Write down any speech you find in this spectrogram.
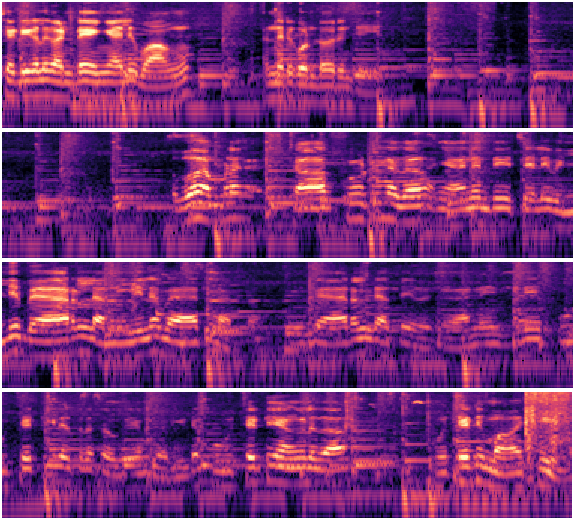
ചെടികൾ കണ്ടു കഴിഞ്ഞാൽ വാങ്ങും. എന്നിട്ട് കൊണ്ടുവരും ചെയ്യും. അപ്പോൾ നമ്മുടെ സ്റ്റാർ ഫ്രൂട്ടിനത് ഞാൻ എന്ത് വെച്ചാൽ വലിയ ബാരലാണ് നീല ബാരലാണ് കേട്ടോ. ഈ ബാരലിന്റെ അകത്തേ വെക്കുക കാരണം ഇതിന് പൂച്ചട്ടിയിൽ എത്ര സൗകര്യം വരും ഇതിന്റെ പൂച്ചട്ടി ഞങ്ങളിതാ പൂച്ചട്ടി മാറ്റിയില്ല.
